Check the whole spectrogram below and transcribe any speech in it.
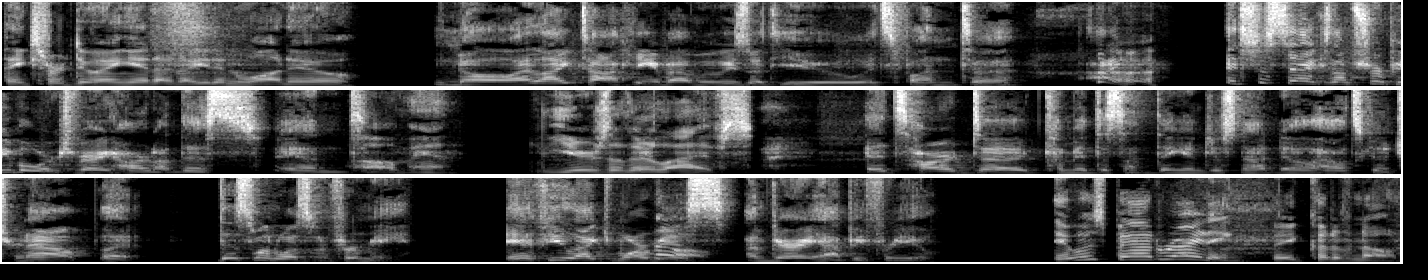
Thanks for doing it. I know you didn't want to. No, I like talking about movies with you. It's fun to. I, it's just sad because I'm sure people worked very hard on this, and Oh man, years of their lives. it's hard to commit to something and just not know how it's going to turn out. But this one wasn't for me. If you liked Morbius, I'm very happy for you. It was bad writing. They could have known.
